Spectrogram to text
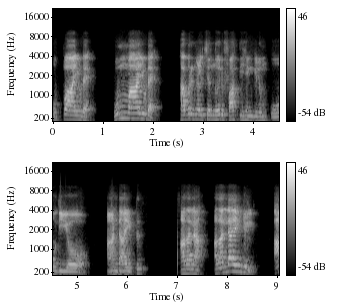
ഉപ്പായുടെ ഉമ്മായുടെ കബറുകൾ ചെന്ന് ഒരു ഫാത്തിഹെങ്കിലും ഓതിയോ ആണ്ടായിട്ട്. അതല്ല അതല്ല എങ്കിൽ ആ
